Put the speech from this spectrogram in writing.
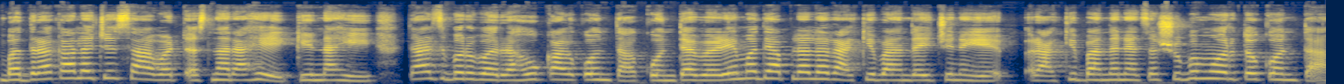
भद्राकालाची सावट असणार आहे की नाही त्या त्याचबरोबर राहू काळ कोणता? कोणत्या वेळेमध्ये आपल्याला राखी बांधायची नाही आहे राखी बांधण्याचा शुभ मुहूर्त कोणता?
